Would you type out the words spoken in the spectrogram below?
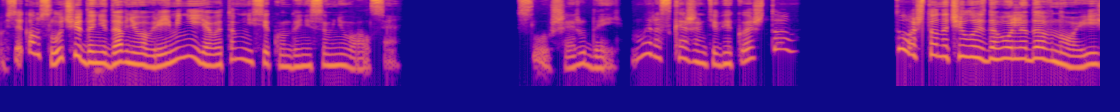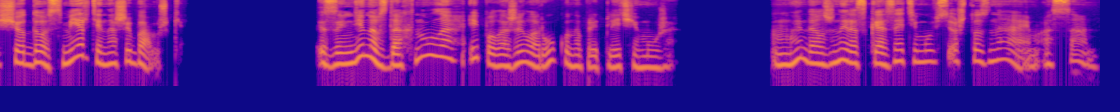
Во всяком случае, до недавнего времени я в этом ни секунды не сомневался. Слушай, Рудей, мы расскажем тебе кое-что. То, что началось довольно давно, еще до смерти нашей бабушки. Зендина вздохнула и положила руку на предплечье мужа. «Мы должны рассказать ему все, что знаем, Асан».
